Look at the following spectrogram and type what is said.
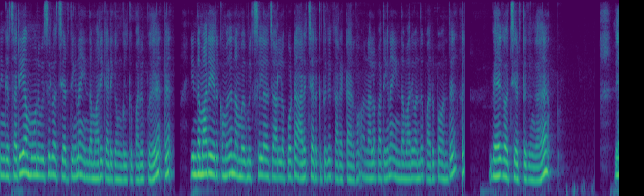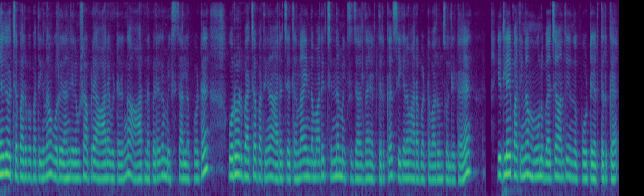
நீங்கள் சரியாக மூணு விசில் வச்சு எடுத்திங்கன்னா இந்த மாதிரி கிடைக்கும் உங்களுக்கு பருப்பு. இந்த மாதிரி இருக்கும்போது நம்ம மிக்சியில் ஜாரில் போட்டு அரைச்சி இறக்கிறதுக்கு கரெக்டாக இருக்கும். அதனால் பார்த்திங்கன்னா இந்த மாதிரி வந்து பருப்பை வந்து வேக வச்சு எடுத்துக்கோங்க. வேக வச்ச பருப்பு பார்த்திங்கன்னா ஒரு அஞ்சு நிமிஷம் அப்படியே ஆற விட்டுருங்க. ஆறின பிறகு மிக்ஸி ஜாரில் போட்டு ஒரு ஒரு பேட்சாக பார்த்திங்கன்னா அரைச்சி எடுத்துங்கன்னா இந்த மாதிரி சின்ன மிக்ஸி ஜார் தான் எடுத்திருக்கேன். சீக்கிரம் அரைப்பட்டு வரும்னு சொல்லிட்டு. இதிலே பார்த்திங்கன்னா மூணு பேட்சாக வந்து இந்த போட்டு எடுத்திருக்கேன்.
